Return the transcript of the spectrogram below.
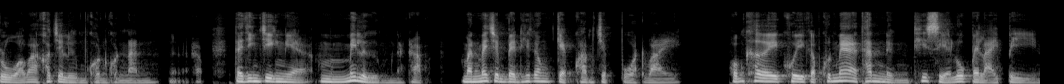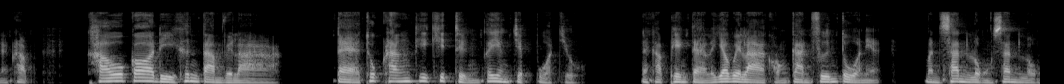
กลัวว่าเขาจะลืมคนคนนั้นนะครับ แต่จริงๆ เนี่ยไม่ลืมนะครับ มันไม่จำเป็นที่ต้องเก็บความเจ็บปวดไว้ ผมเคยคุยกับคุณแม่ท่านหนึ่งที่เสียลูกไปหลายปีนะครับ เขาก็ดีขึ้นตามเวลา แต่ทุกครั้งที่คิดถึงก็ยังเจ็บปวดอยู่นะครับ เพียงแต่ระยะเวลาของการฟื้นตัวเนี่ยมันสั้นลงสั้นลง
